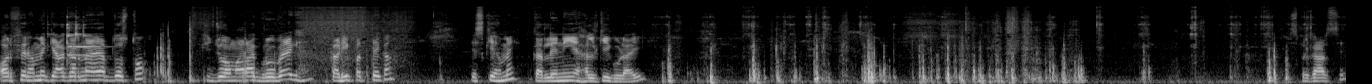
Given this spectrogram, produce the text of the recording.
और फिर हमें क्या करना है अब दोस्तों, कि जो हमारा ग्रो बैग है, कढ़ी पत्ते का, इसकी हमें कर लेनी है हल्की गुड़ाई। इस प्रकार से।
